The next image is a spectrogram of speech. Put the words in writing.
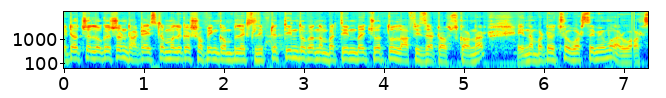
এটা হচ্ছে location Dhaka Eastern Mallika shopping complex লিফটের তিন দোকান নাম্বার তিন বাই চুয়াত্তর, লাফিজা টপস কর্নার এই নাম্বারটা হচ্ছে হোয়াটসঅ্যাপ ইমো আর হোয়াটস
